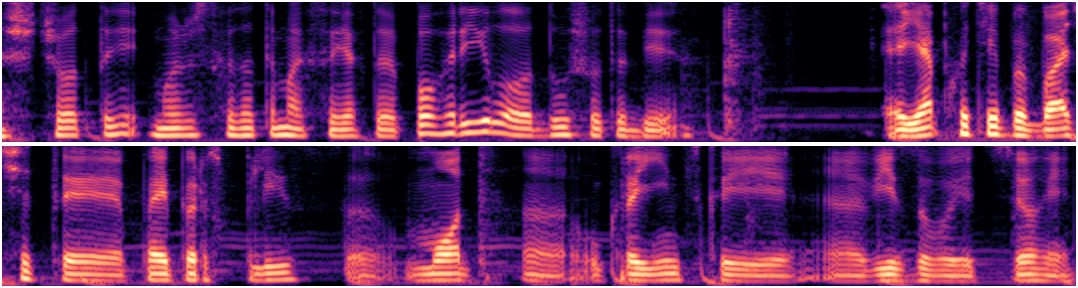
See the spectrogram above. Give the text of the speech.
Що ти можеш сказати, Макса, як тобі? Погріло душу тобі? Я б хотів би бачити Papers, Please, е, мод української візової цієї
